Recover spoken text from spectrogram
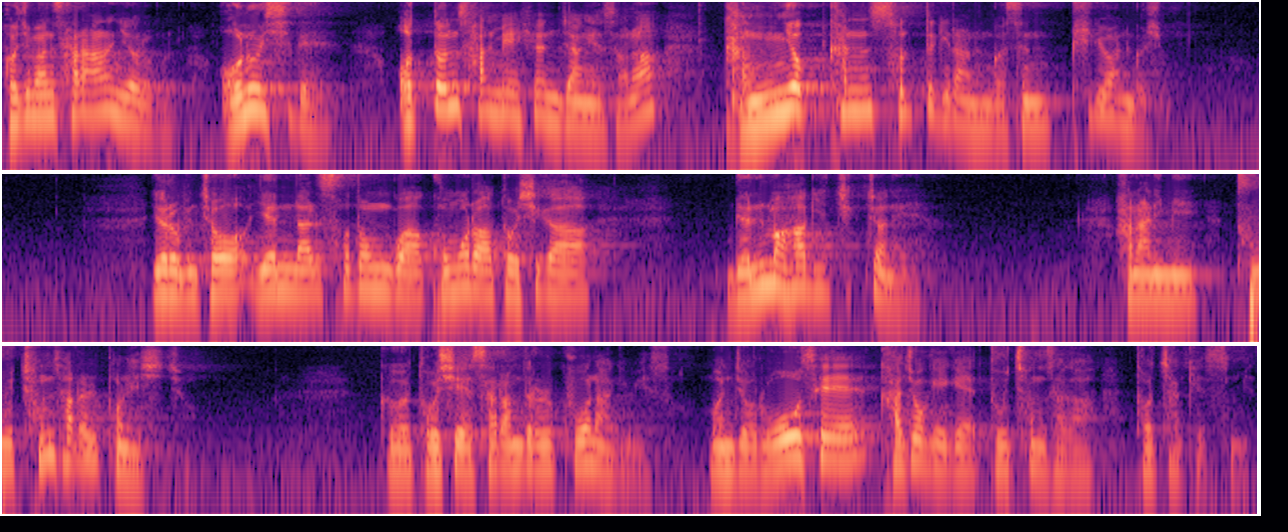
하지만 사랑하는 여러분, 어느 시대, 어떤 삶의 현장에서나 강력한 설득이라는 것은 필요한 것입니다. 여러분, 저 옛날 소돔과 고모라 도시가 멸망하기 직전에 하나님이 두 천사를 보내시죠. 그 도시의 사람들을 구원하기 위해서 먼저 롯의 가족에게 두 천사가 도착했습니다.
